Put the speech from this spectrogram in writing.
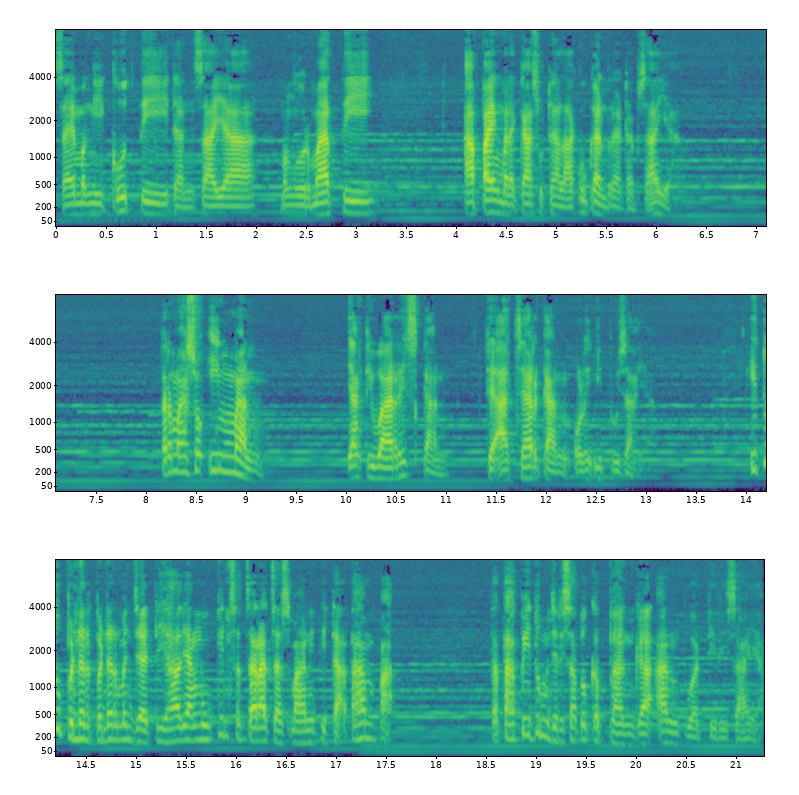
saya mengikuti dan saya menghormati apa yang mereka sudah lakukan terhadap saya. Termasuk iman yang diwariskan, diajarkan oleh ibu saya. Itu benar-benar menjadi hal yang mungkin secara jasmani tidak tampak. Tetapi itu menjadi satu kebanggaan buat diri saya.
